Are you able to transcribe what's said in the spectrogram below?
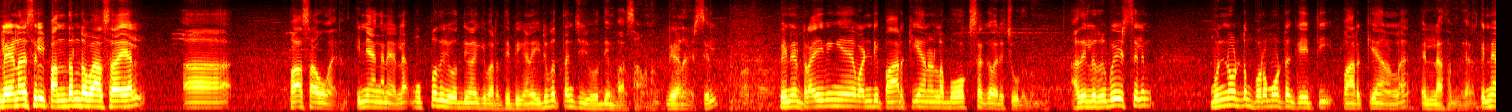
ലേണേഴ്സിൽ പന്ത്രണ്ട് പാസ്സായാൽ പാസ്സാവുമായിരുന്നു. ഇനി അങ്ങനെയല്ല മുപ്പത് ചോദ്യമാക്കി വർദ്ധിപ്പിക്കുകയാണ് ഇരുപത്തഞ്ച് ചോദ്യം പാസ്സാവണം ലേണേഴ്സിൽ പിന്നെ ഡ്രൈവിങ് വണ്ടി പാർക്ക് ചെയ്യാനുള്ള ബോക്സ് ഒക്കെ വരച്ചു കൊടുക്കും. അതിൽ റിവേഴ്സിലും മുന്നോട്ടും പുറമോട്ടും കയറ്റി പാർക്ക് ചെയ്യാനുള്ള എല്ലാ സംവിധാനം പിന്നെ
